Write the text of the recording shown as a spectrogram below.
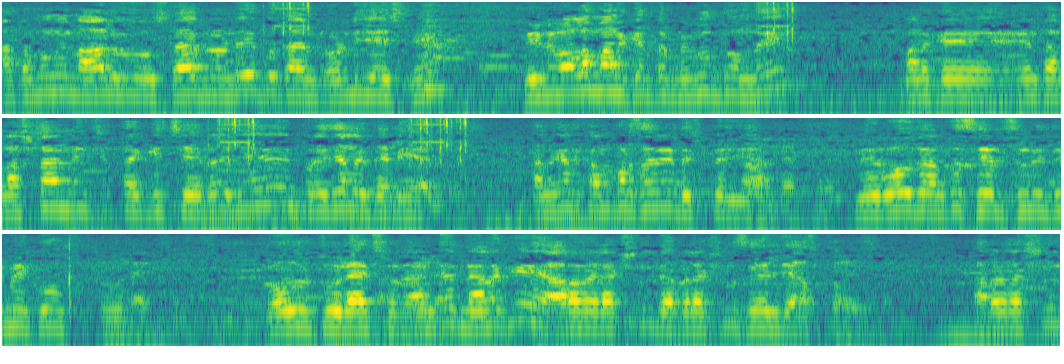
అంతకుముందు నాలుగు స్లాబ్లు ఉండే ఇప్పుడు దాన్ని రెండు చేసినాయి. దీనివల్ల మనకి ఇంత మిగులుతుంది. మనకి ఇంత నష్టాన్ని నుంచి తగ్గించేది అనేది ప్రజలకు తెలియాలి. అందుకని కంపల్సరీ డిస్ప్లే చేయాలి. మీ రోజు ఎంత సేల్స్ ఉంది మీకు? రోజు టూ ల్యాక్స్ ఉంది అంటే నెలకి అరవై లక్షలు డెబ్బై లక్షలు సేల్ చేస్తాం. అరవై లక్షలు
